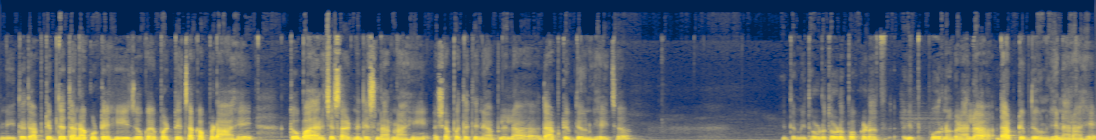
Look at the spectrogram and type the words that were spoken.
आणि इथं दापटीप देताना कुठेही जो काही पट्टीचा कपडा आहे तो बाहेरच्या साईडने दिसणार नाही अशा पद्धतीने आपल्याला दापटीप देऊन घ्यायचं. इथं मी थोडं थोडं पकडत इथं पूर्ण गळ्याला दापटीप देऊन घेणार आहे.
